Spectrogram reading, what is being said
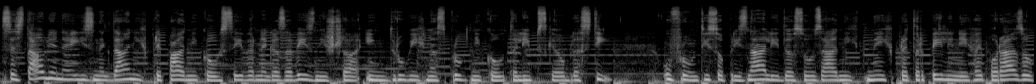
sestavljene iz nekdanjih pripadnikov Severnega zavezništva in drugih nasprotnikov talibske oblasti. V fronti so priznali, da so v zadnjih dneh pretrpeli nekaj porazov,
